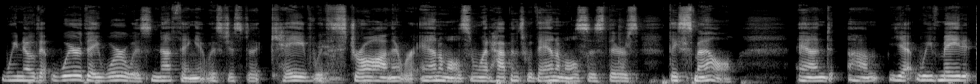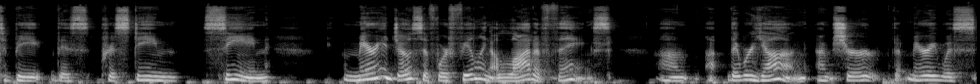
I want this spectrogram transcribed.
we know that where they were was nothing. It was just a cave with straw and there were animals. And what happens with animals is there's, they smell. And, um, yet we've made it to be this pristine scene. Mary and Joseph were feeling a lot of things. Um, uh, they were young. I'm sure that Mary was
